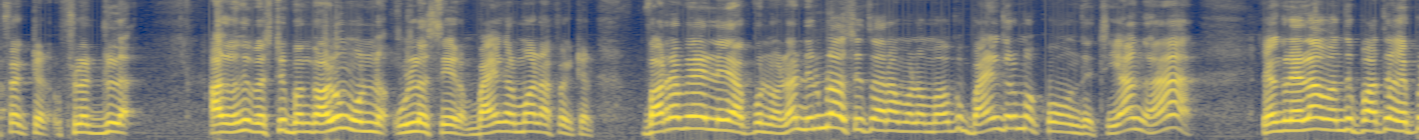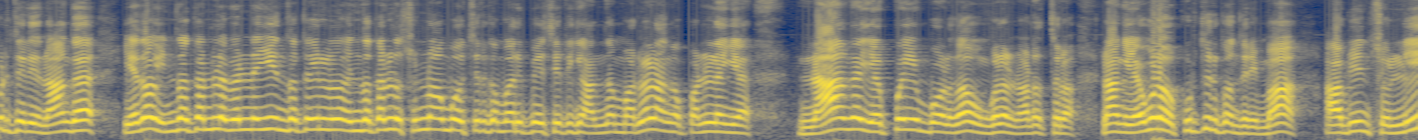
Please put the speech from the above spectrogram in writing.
affected ஃப்ளட்டில் அது வந்து வெஸ்ட் பெங்காலும் ஒன்று உள்ளே சேரும். பயங்கரமான அஃபெக்டட் வரவே இல்லையா அப்படின்னு நிர்மலா சீதாராமன் அம்மாவுக்கு பயங்கரமாக கோவம் வந்துச்சு. ஏங்க எங்களெல்லாம் வந்து பார்த்தா எப்படி தெரியும்? நாங்கள் ஏதோ இந்த கண்ணில் வெண்ணையும் இந்த கையில் இந்த கண்ணில் சுண்ணாம்பு வச்சுருக்க மாதிரி பேசிட்டீங்க அந்த மாதிரிலாம் நாங்கள் பண்ணலைங்க. நாங்கள் எப்பயும் போல தான் உங்களை நடத்துகிறோம் நாங்கள் எவ்வளோ கொடுத்துருக்கோம் தெரியுமா? அப்படின்னு சொல்லி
